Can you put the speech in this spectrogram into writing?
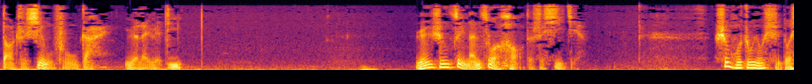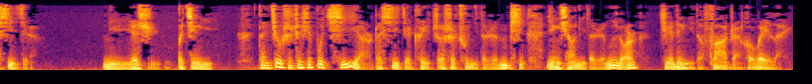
导致幸福感越来越低。人生最难做好的是细节，生活中有许多细节，你也许不经意，但就是这些不起眼的细节，可以折射出你的人品，影响你的人缘，决定你的发展和未来。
